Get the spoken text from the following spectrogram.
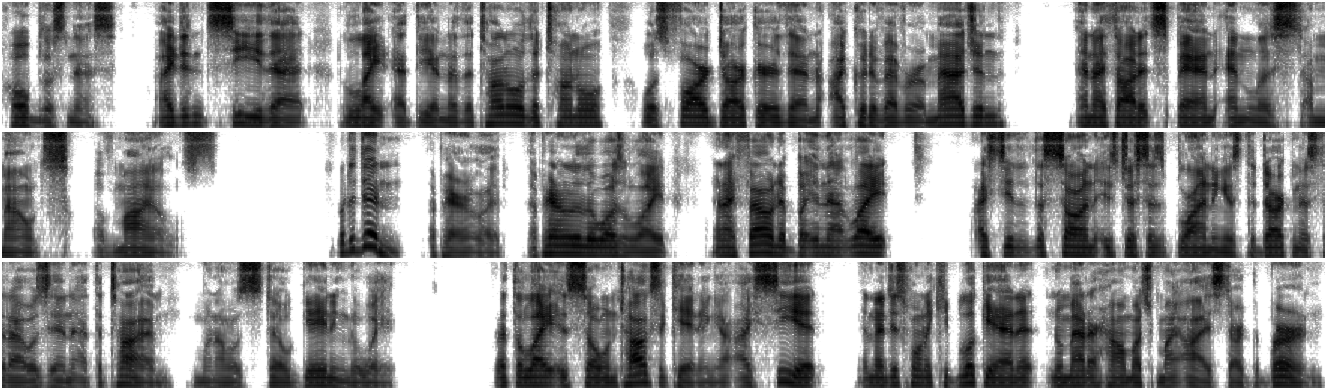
hopelessness. I didn't see that light at the end of the tunnel. The tunnel was far darker than I could have ever imagined, and I thought it spanned endless amounts of miles. But it didn't, apparently. Apparently, there was a light, and I found it, but in that light, I see that the sun is just as blinding as the darkness that I was in at the time when I was still gaining the weight. That the light is so intoxicating. I see it, and I just want to keep looking at it no matter how much my eyes start to burn.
